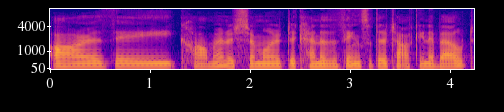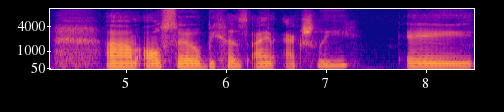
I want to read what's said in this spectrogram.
Are they common or similar to kind of the things that they're talking about? Um, also, because I'm actually a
